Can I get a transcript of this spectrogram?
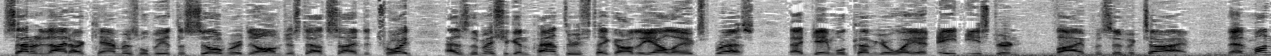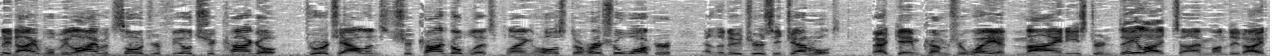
Saturday night, our cameras will be at the Silver Dome just outside Detroit as the Michigan Panthers take on the LA Express. That game will come your way at 8 Eastern, 5 Pacific time. Then Monday night, we'll be live at Soldier Field, Chicago. George Allen's Chicago Blitz playing host to Herschel Walker and the New Jersey Generals. That game comes your way at 9 Eastern Daylight Time Monday night,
